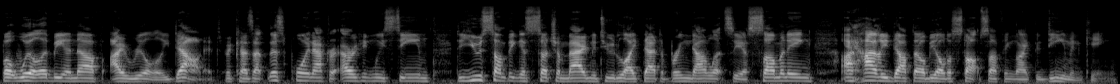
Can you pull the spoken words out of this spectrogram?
but will it be enough? I really doubt it, because at this point, after everything we've seen, to use something as such a magnitude like that to bring down, let's say, a summoning, I highly doubt they'll be able to stop something like the Demon King.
